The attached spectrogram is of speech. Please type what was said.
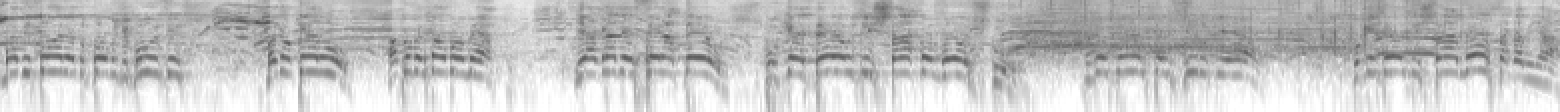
uma vitória do povo de Búzios. Mas eu quero aproveitar o momento e agradecer a Deus, porque Deus está conosco. Porque Deus tem sido fiel. Porque Deus está nessa caminhada.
